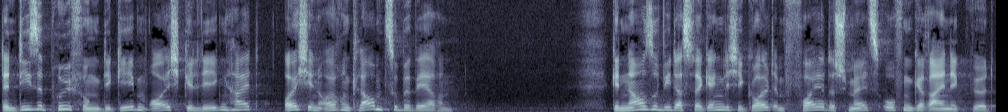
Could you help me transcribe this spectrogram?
Denn diese Prüfungen, die geben euch Gelegenheit, euch in euren Glauben zu bewähren. Genauso wie das vergängliche Gold im Feuer des Schmelzofen gereinigt wird,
